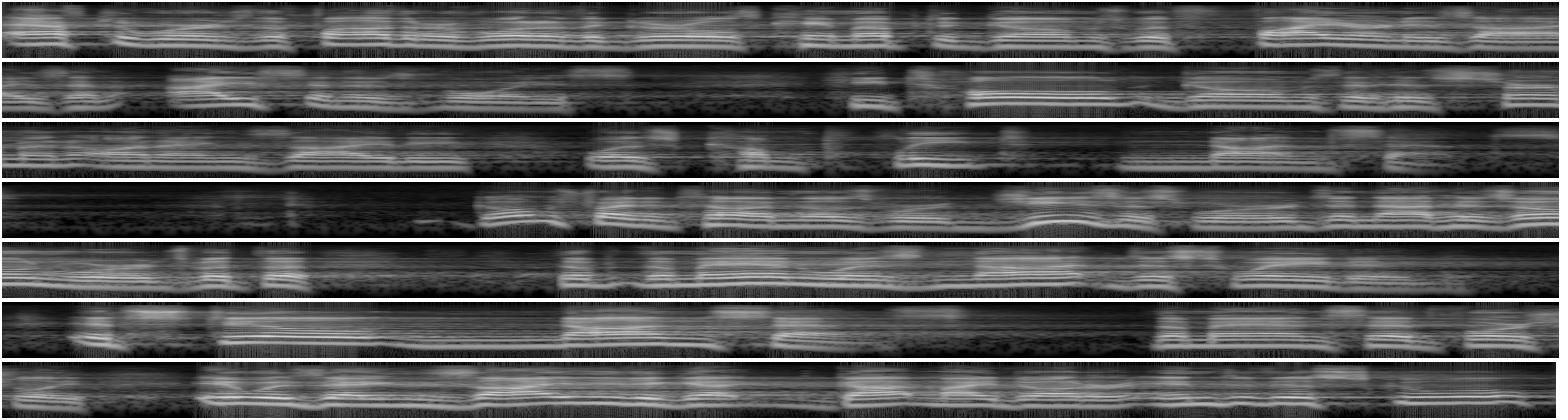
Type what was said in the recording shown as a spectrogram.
Afterwards, the father of one of the girls came up to Gomes with fire in his eyes and ice in his voice. He told Gomes that his sermon on anxiety was complete nonsense. Gomes tried to tell him those were Jesus' words and not his own words, but the, the, the man was not dissuaded. It's still nonsense, the man said forcefully. It was anxiety that got, got my daughter into this school.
